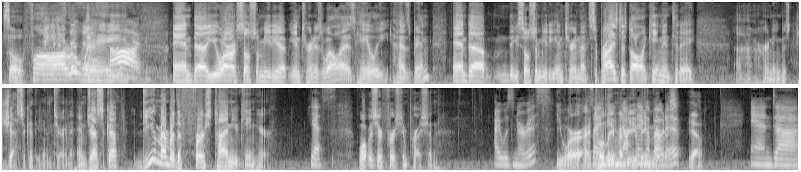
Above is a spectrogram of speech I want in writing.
so far Taking a step away. Dog. And uh, you are a social media intern as well, as Haley has been. And uh, the social media intern that surprised us all and came in today, uh, her name is Jessica, the intern. And Jessica, do you remember the first time you came here? Yes. What was your first impression? I was nervous. You were. I totally knew remember you being nervous. it. Yeah. And uh,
